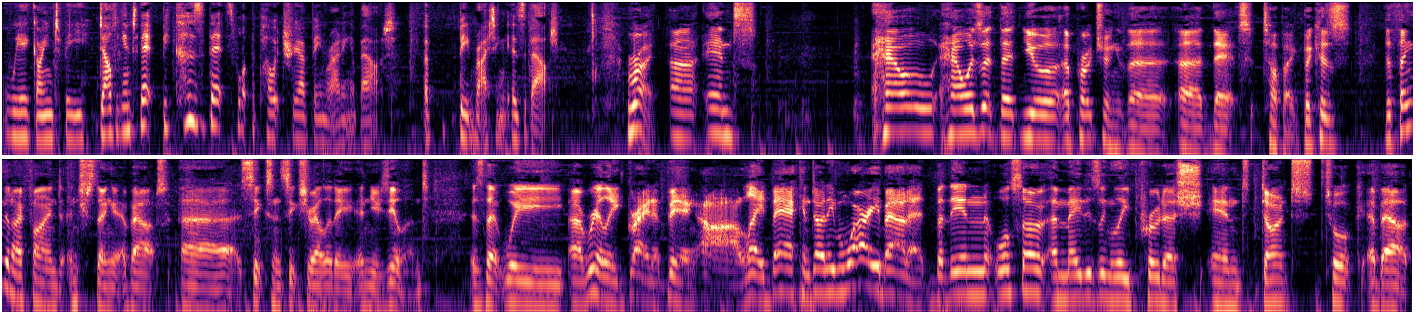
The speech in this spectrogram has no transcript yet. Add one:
we're going to be delving into that because that's what the poetry I've been writing about, uh, been writing is about. Right, uh, and how how is it that you're approaching the uh, that topic? Because the thing that I find interesting about uh, sex and sexuality in New Zealand is that we are really great at being ah laid back and don't even worry about it, but then also amazingly prudish and don't talk about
